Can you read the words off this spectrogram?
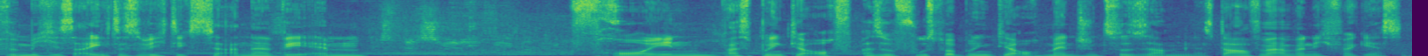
für mich ist eigentlich das Wichtigste an der WM freuen. Was bringt ja auch, also Fußball bringt ja auch Menschen zusammen. Das darf man einfach nicht vergessen.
